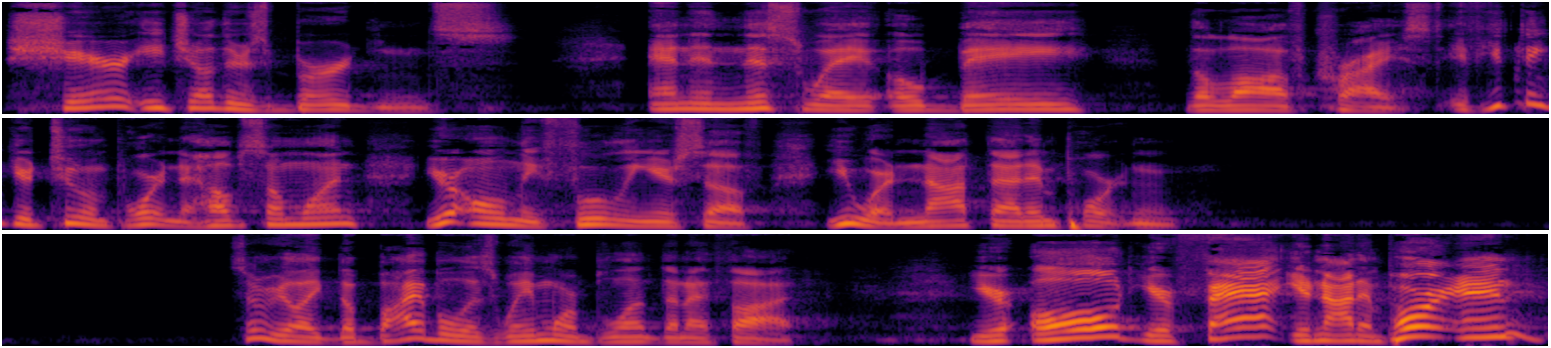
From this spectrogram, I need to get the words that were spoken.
share each other's burdens and in this way obey the law of Christ. If you think you're too important to help someone, you're only fooling yourself. You are not that important. Some of you are like, the Bible is way more blunt than I thought. You're old, you're fat, you're not important.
